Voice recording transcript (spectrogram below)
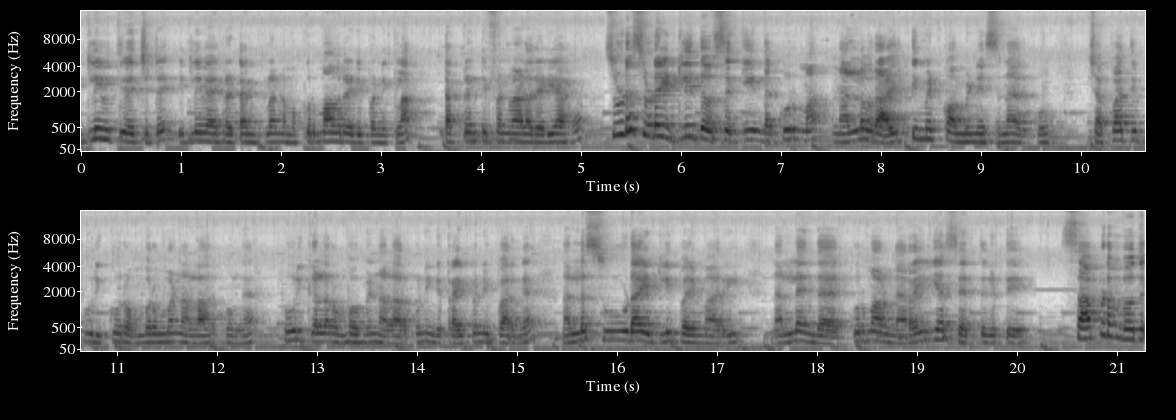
இட்லி ஊற்றி வச்சுட்டு இட்லி வேகிற டைமுக்குலாம் நம்ம குருமாவும் ரெடி பண்ணிக்கலாம். டக்குன்னு டிஃபன் வேலை ரெடி ஆகும். சுட சுட இட்லி தோசைக்கு இந்த குருமா நல்ல ஒரு அல்டிமேட் காம்பினேஷனாக இருக்கும். சப்பாத்தி பூரிக்கும் ரொம்ப ரொம்ப நல்லா இருக்குங்க. பூரிக்கெல்லாம் ரொம்பவுமே நல்லாயிருக்கும் நீங்கள் ட்ரை பண்ணி பாருங்கள் நல்ல சூடாக இட்லி பரிமாறி நல்ல இந்த குருமாவை நிறைய சேர்த்துக்கிட்டு சாப்பிடும்போது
